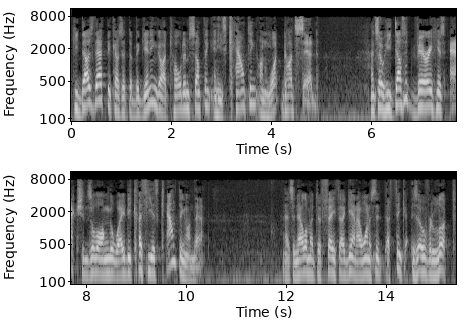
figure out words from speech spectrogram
He does that because at the beginning God told him something and he's counting on what God said. And so he doesn't vary his actions along the way because he is counting on that. As an element of faith, again, I want to, I think, is overlooked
